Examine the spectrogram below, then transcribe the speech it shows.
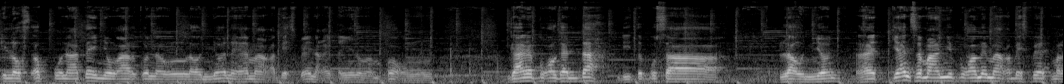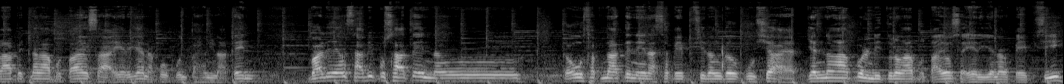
kilos off po natin yung arko ng La Union. Ayan mga ka-best friend, nakita nyo naman po kung gaano po kaganda dito po sa La Union. At yan, samahan nyo po kami mga ka-best friend. Malapit na nga po tayo sa area na pupuntahan natin. Bali, ang sabi po sa atin ng kausap natin eh, nasa Pepsi lang daw po siya. At yan na nga po, nandito na nga po tayo sa area ng Pepsi.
